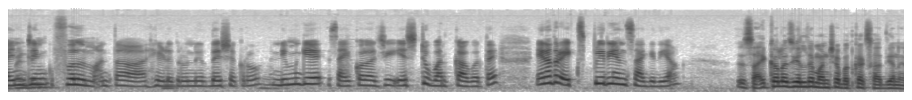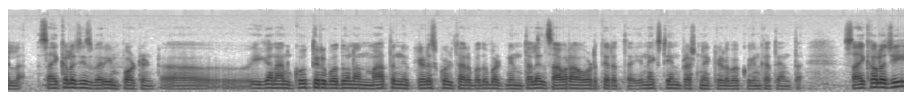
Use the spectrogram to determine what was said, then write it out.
ಬೆಂಡಿಂಗ್ ಫಿಲ್ಮ್ ಅಂತ ಹೇಳಿದರು ನಿರ್ದೇಶಕರು. ನಿಮಗೆ ಸೈಕಾಲಜಿ ಎಷ್ಟು ವರ್ಕ್ ಆಗುತ್ತೆ? ಏನಾದರೂ ಎಕ್ಸ್ಪೀರಿಯನ್ಸ್ ಆಗಿದೆಯಾ? ಸೈಕಾಲಜಿ ಇಲ್ಲದೆ ಮನುಷ್ಯ ಬದುಕಕ್ಕೆ ಸಾಧ್ಯನೇ ಇಲ್ಲ. ಸೈಕಾಲಜಿ ಇಸ್ ವೆರಿ ಇಂಪಾರ್ಟೆಂಟ್ ಈಗ ನಾನು ಕೂತಿರ್ಬೋದು ನನ್ನ ಮಾತನ್ನು ನೀವು ಕೇಳಿಸ್ಕೊಳ್ತಾ ಇರ್ಬೋದು ಬಟ್ ನಿಮ್ಮ ತಲೆಯಲ್ಲಿ ಸಾವಿರ ಓಡ್ತಿರುತ್ತೆ. ನೆಕ್ಸ್ಟ್ ಏನು ಪ್ರಶ್ನೆ ಕೇಳಬೇಕು, ಏನು ಕತೆ ಅಂತ. Psychology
